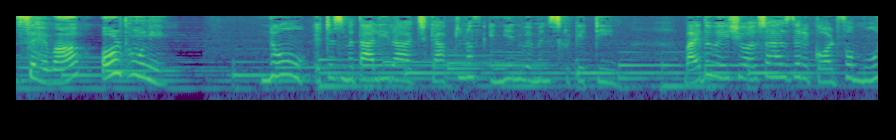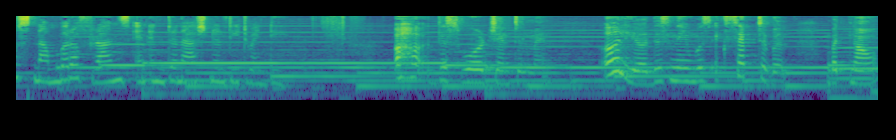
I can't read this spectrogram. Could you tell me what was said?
Sehwag, or Dhoni? No, it is Mithali Raj, captain of Indian women's cricket team. By the way, she also has the record for most number of runs in international T20. Ah, this word gentleman. Earlier, this name was acceptable, but now,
